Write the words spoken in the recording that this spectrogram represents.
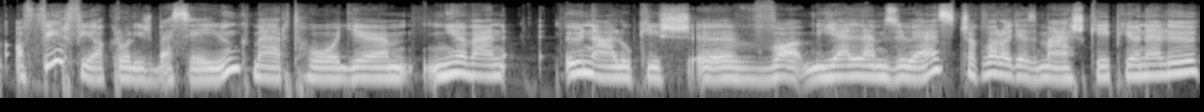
A férfiakról is beszéljünk, mert hogy nyilván önálluk is jellemző ez, csak valahogy ez másképp jön elő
